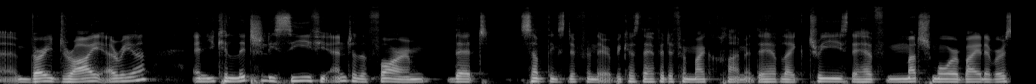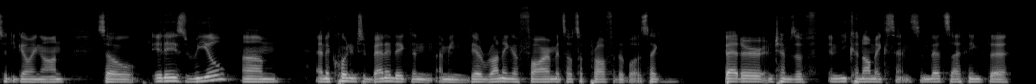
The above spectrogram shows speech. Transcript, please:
uh, very dry area and you can literally see if you enter the farm that something's different there because they have a different microclimate. They have like trees, they have much more biodiversity going on. So it is real. Um, and according to Benedikt, and I mean, they're running a farm, it's also profitable. It's like better in terms of an economic sense. And that's, I think, the,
